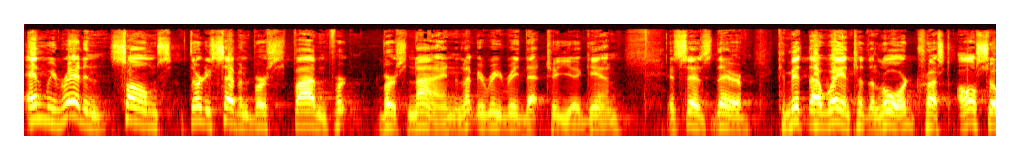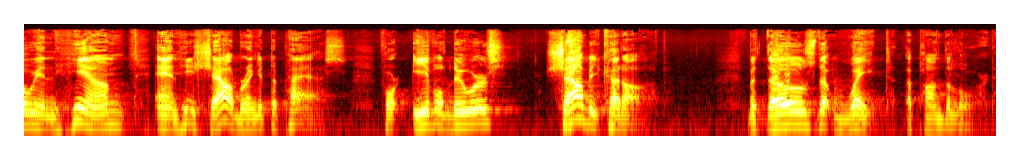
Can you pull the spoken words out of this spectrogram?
And we read in Psalms 37, verse 5 and verse 9, and let me reread that to you again. It says there, Commit thy way unto the Lord, trust also in him, and he shall bring it to pass. For evildoers shall be cut off, but those that wait upon the Lord,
